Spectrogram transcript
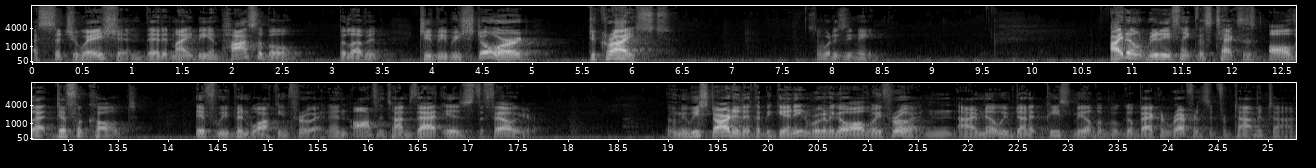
a situation that it might be impossible, beloved, to be restored to Christ. So, what does he mean? I don't really think this text is all that difficult if we've been walking through it. And oftentimes that is the failure. I mean, we started at the beginning, we're going to go all the way through it. And I know we've done it piecemeal, but we'll go back and reference it from time to time.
